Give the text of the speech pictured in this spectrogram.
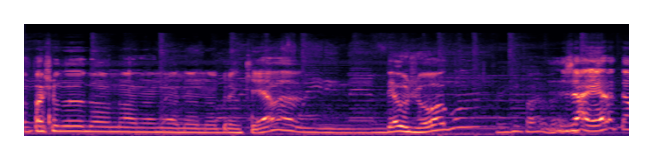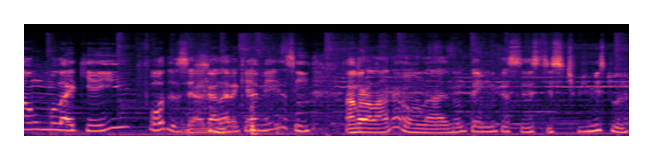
apaixonou na, na, na, na- na branquela, o jogo, já era dar um molequinho aí, foda-se. A galera que é meio assim. Agora lá não, lá não tem muito esse, esse tipo de mistura.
